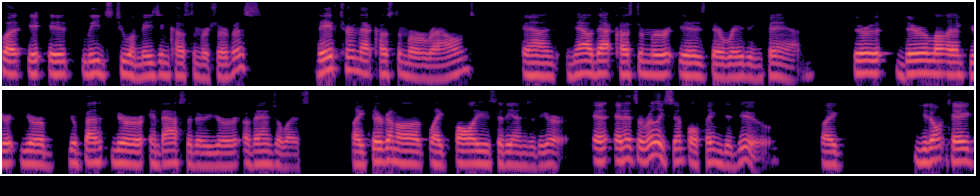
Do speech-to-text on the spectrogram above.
but it, it leads to amazing customer service they've turned that customer around and now that customer is their raving fan. They're they're like your your your best your ambassador your evangelist like they're gonna like follow you to the ends of the earth and, and it's a really simple thing to do like you don't take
